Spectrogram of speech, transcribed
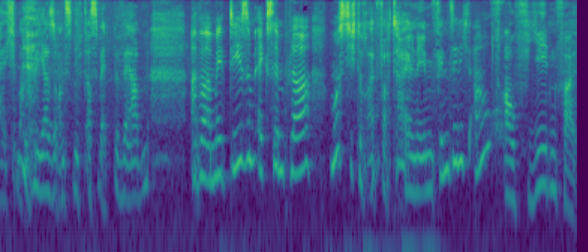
Ja, ich mache mir ja sonst nicht aus Wettbewerben. Aber mit diesem Exemplar musste ich doch einfach teilnehmen. Finden Sie nicht auch? Auf jeden Fall.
